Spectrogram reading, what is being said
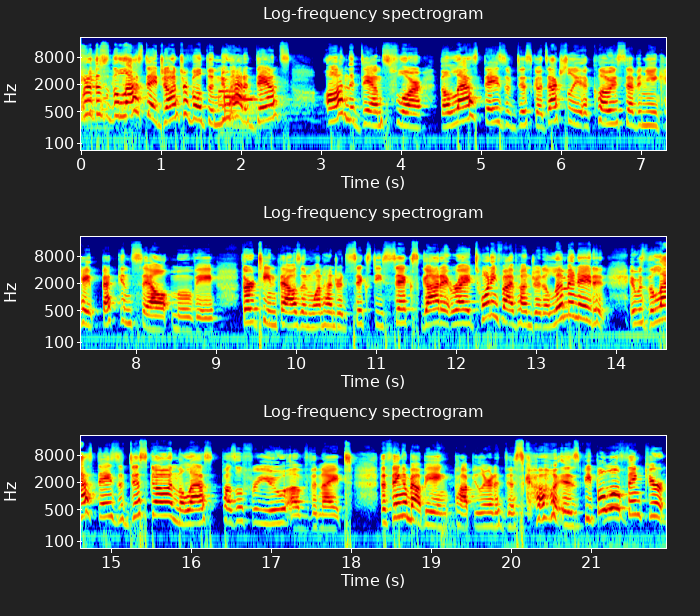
What if this was the last day? John Travolta knew how to dance on the dance floor. The Last Days of Disco. It's actually a Chloe Sevigny, Kate Beckinsale movie. 13,166. Got it right. 2,500 eliminated. It was the last days of disco and the last puzzle for you of the night. The thing about being popular at a disco is people will think you're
